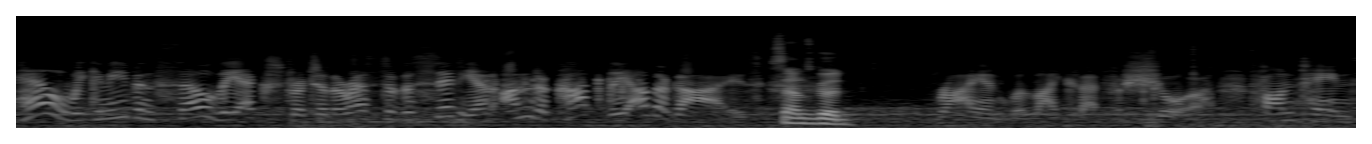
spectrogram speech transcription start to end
Hell, we can even sell the extra to the rest of the city and undercut the other guys. sounds good. Ryan will like that for sure. Fontaine's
